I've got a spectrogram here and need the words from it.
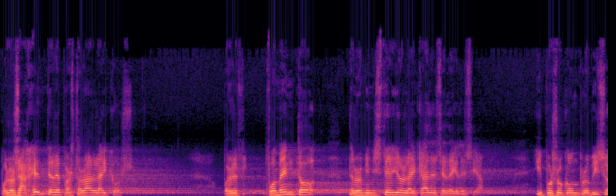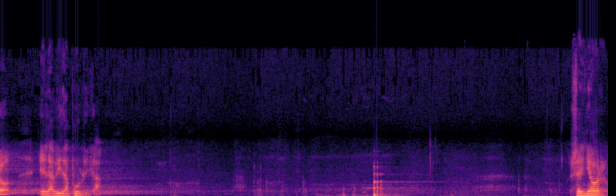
por los agentes de pastoral laicos, por el fomento de los ministerios laicales en la Iglesia y por su compromiso en la vida pública. Señor,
